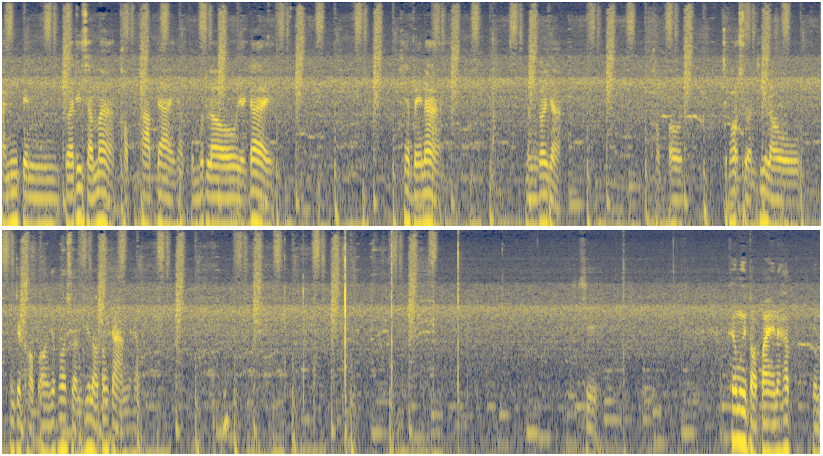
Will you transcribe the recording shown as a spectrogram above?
อันนี้เป็นตัวที่สามารถขอบภาพได้ครับ สมมติเราอยากได้ แค่ใบหน้า มันก็จะขอบเอาเฉพาะส่วนที่เรา มันจะขอบเอาเฉพาะส่วนที่เราต้องการนะครับโอเคเครื่องมือต่อไปนะครับ เป็น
